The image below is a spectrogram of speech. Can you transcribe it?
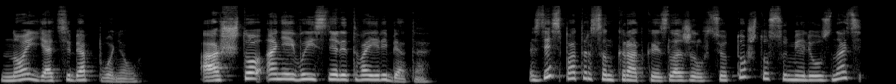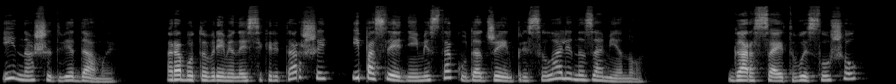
Но я тебя понял. А что о ней выяснили твои ребята? Здесь Паттерсон кратко изложил все то, что сумели узнать и наши две дамы. Работа временной секретаршей и последние места, куда Джейн присылали на замену. Гарсайт выслушал,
